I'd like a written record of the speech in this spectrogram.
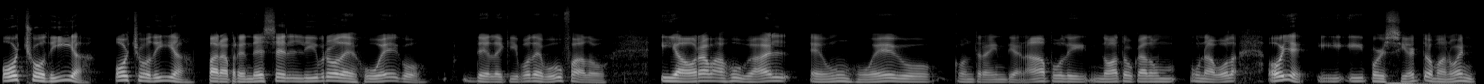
ocho días, ocho días para aprenderse el libro de juego del equipo de Buffalo y ahora va a jugar en un juego contra Indianapolis, no ha tocado un- una bola. Oye, y, y por cierto, Manuel,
